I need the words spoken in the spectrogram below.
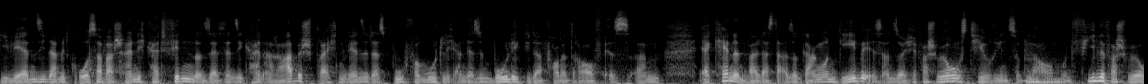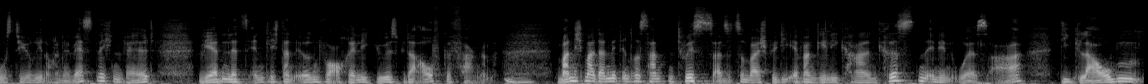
die werden Sie da mit großer Wahrscheinlichkeit finden. Und selbst wenn Sie kein Arabisch sprechen, werden Sie das Buch vermutlich an der Symbolik, die da vorne drauf ist, ähm, erkennen, weil das da also gang und gäbe ist, an solche Verschwörungstheorien zu glauben. Mhm. Und viele Verschwörungstheorien, auch in der westlichen Welt, werden letztendlich dann irgendwo auch religiös wieder aufgefangen. Mhm. Manchmal dann mit interessanten Twists, also zum Beispiel die evangelikalen Christen in den USA, die glauben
